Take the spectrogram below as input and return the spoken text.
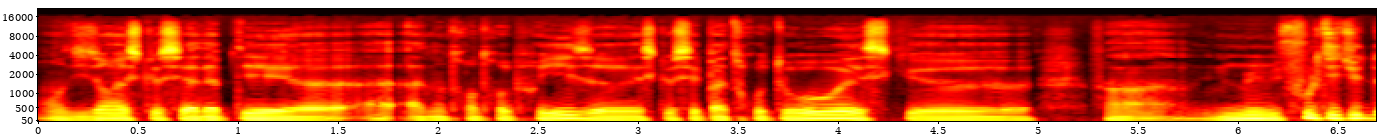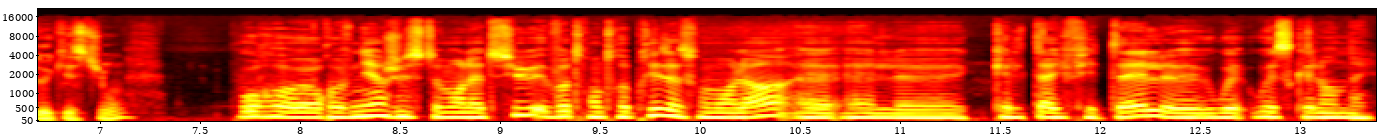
en se disant est-ce que c'est adapté euh, à, à notre entreprise, est-ce que c'est pas trop tôt, est-ce que enfin une, une foultitude de questions. Pour euh, revenir justement là-dessus, votre entreprise à ce moment-là, euh, elle, euh, quelle taille fait-elle Euh, où est-ce qu'elle en est?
